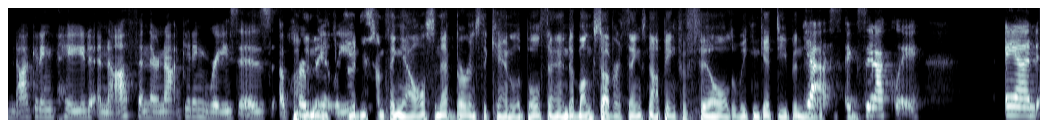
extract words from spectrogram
not getting paid enough and they're not getting raises appropriately. So do something else, and that burns the candle at both end, amongst other things, not being fulfilled. We can get deep in there. Yes, exactly. And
